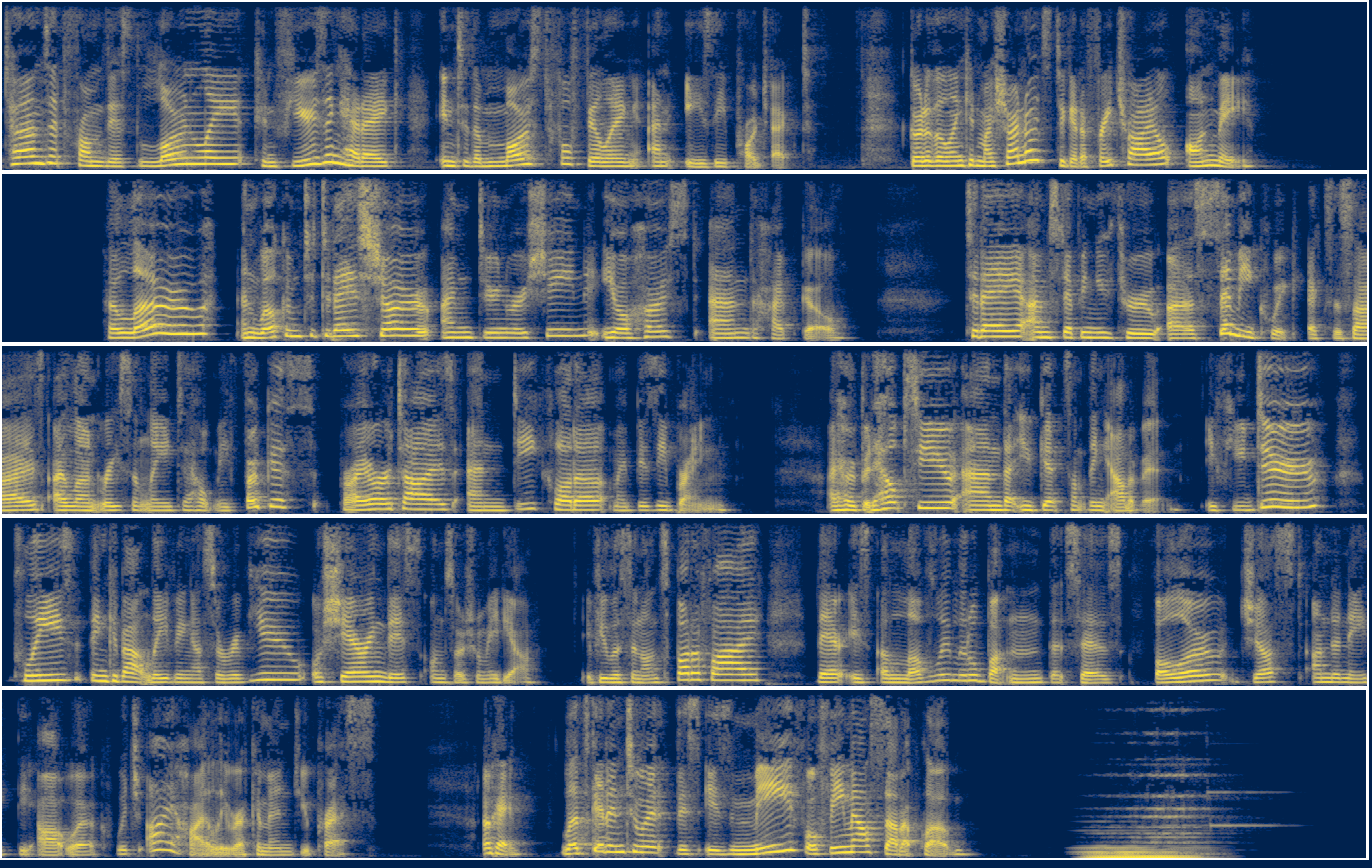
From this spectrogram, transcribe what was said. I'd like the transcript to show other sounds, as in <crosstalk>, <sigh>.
turns it from this lonely, confusing headache into the most fulfilling and easy project. Go to the link in my show notes to get a free trial on me. Hello, and welcome to today's show. I'm Doone Roisin, your host and hype girl. Today, I'm stepping you through a semi quick exercise I learned recently to help me focus, prioritize, and declutter my busy brain. I hope it helps you and that you get something out of it. If you do, please think about leaving us a review or sharing this on social media. If you listen on Spotify, there is a lovely little button that says follow just underneath the artwork, which I highly recommend you press. Okay, let's get into it. This is me for Female Startup Club.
